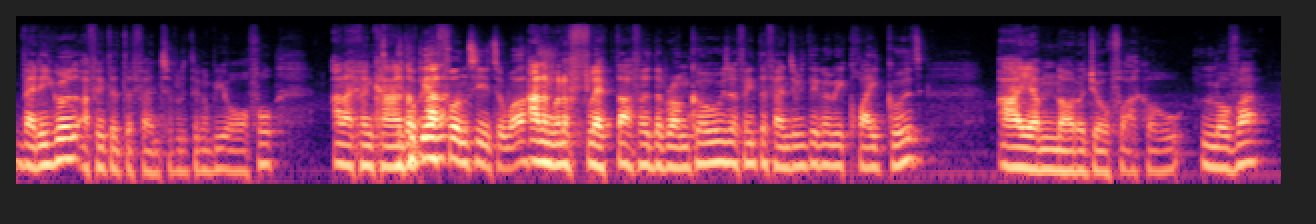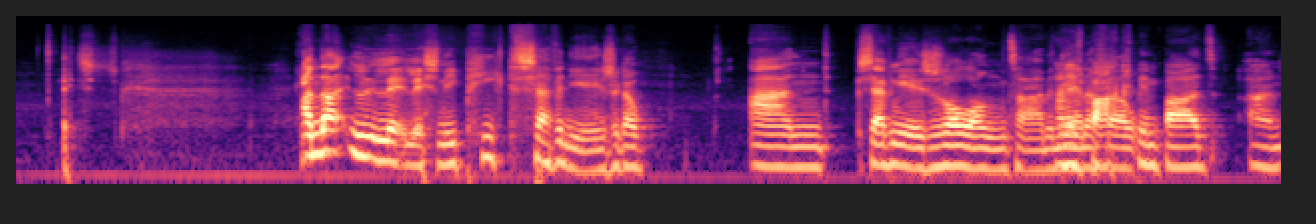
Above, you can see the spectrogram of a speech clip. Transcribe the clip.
very good. I think that defensively they're going to be awful. And I can kind it of... It could be a fun team to watch. And I'm going to flip that for the Broncos. I think defensively they're going to be quite good. I am not a Joe Flacco lover. It's... And that, listen, he peaked seven years ago. And seven years is a long time in and the NFL. And his back's been bad. And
